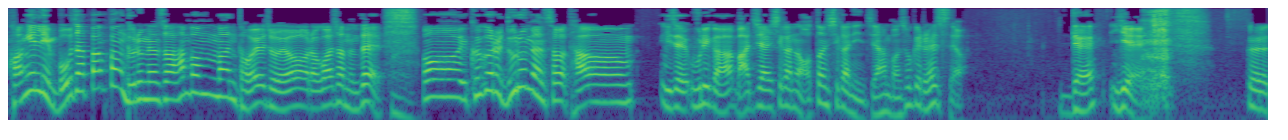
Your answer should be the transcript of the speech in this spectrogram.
광일님 모자 빵빵 누르면서 한 번만 더 해줘요 라고 하셨는데 어 그거를 누르면서 다음 이제 우리가 맞이할 시간은 어떤 시간인지 한번 소개를 해주세요. 네. 예. 그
